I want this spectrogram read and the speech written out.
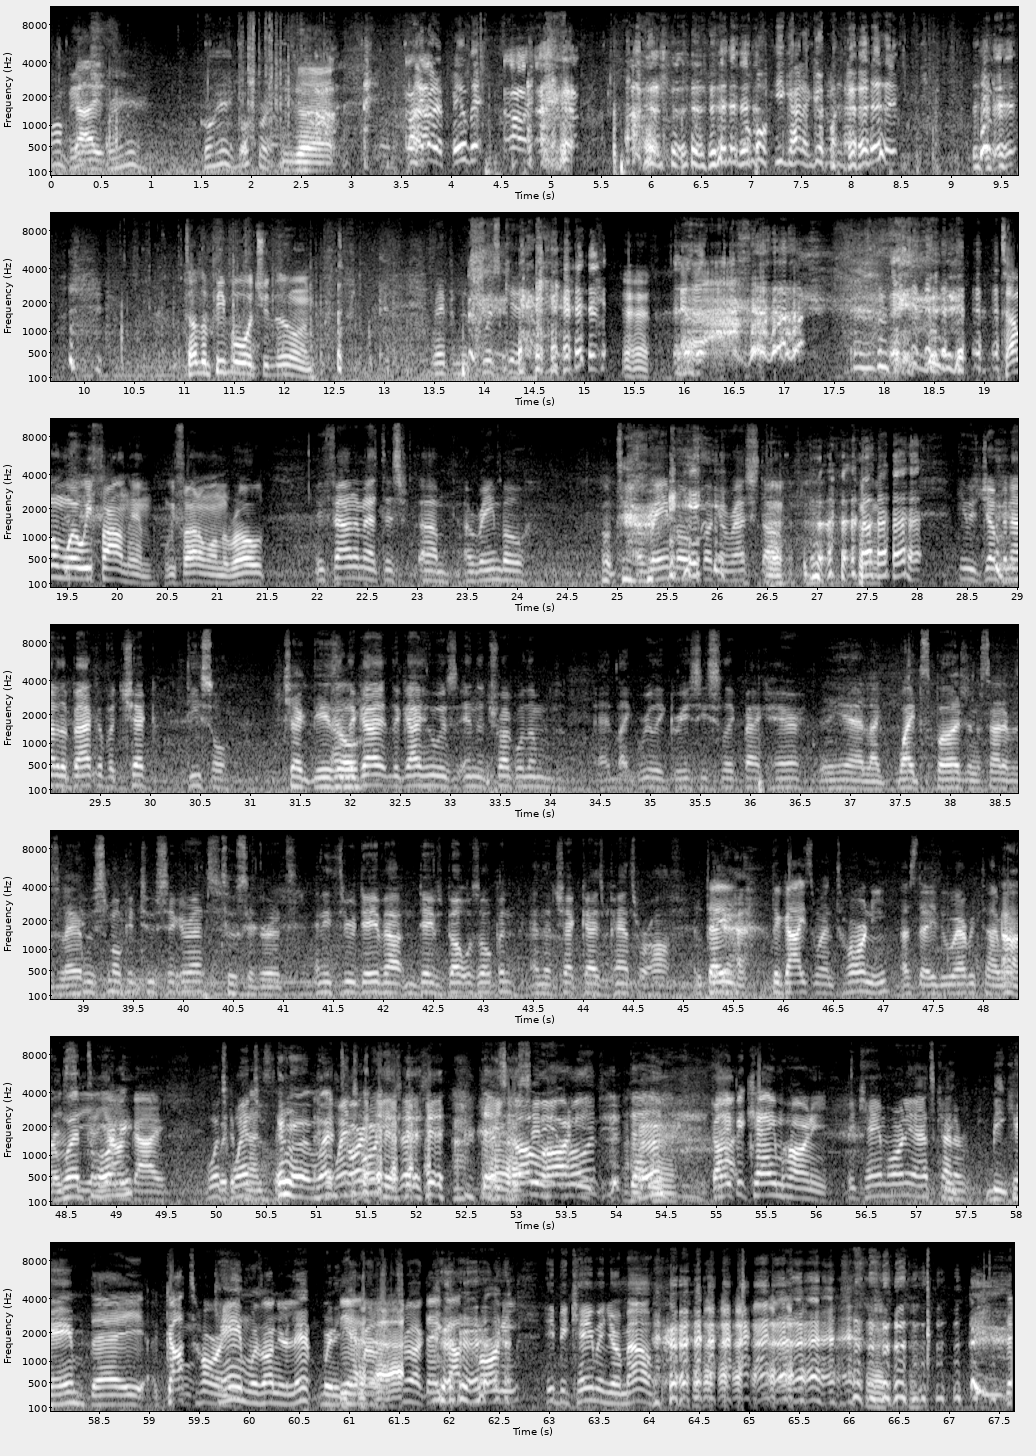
Come on, bitch. Guys. Right here. Go ahead, go for it. He's uh, I gotta feel it. oh, he got a good one. tell the people what you're doing. Raping the Swiss kid. tell them where we found him. We found him on the road. We found him at this um, a rainbow Hotel. a rainbow fucking rest stop. He was jumping out of the back of a Czech diesel. Check diesel. And the guy the guy who was in the truck with him had like really greasy slick back hair. And he had like white spudge on the side of his lip. He was smoking two cigarettes Two cigarettes. and he threw Dave out and Dave's belt was open and the Czech guy's pants were off. And they, Yeah. the guys went horny, as they do every time when uh, they went see a horny? young guy. What's With the went? pants Went Went horny. horny. Is They Is it a go horny. Holland? Got, they became horny. Became horny? That's kind of... Became? They got horny. Came was on your lip when he yeah. came out of the truck. They got horny. he became in your mouth.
